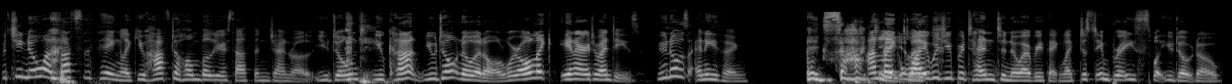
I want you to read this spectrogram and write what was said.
But you know what? That's the thing. Like you have to humble yourself in general. You don't. You can't. You don't know it all. We're all like in our twenties. Who knows anything? Exactly. And like, why would you pretend to know everything? Like, just embrace what you don't know.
